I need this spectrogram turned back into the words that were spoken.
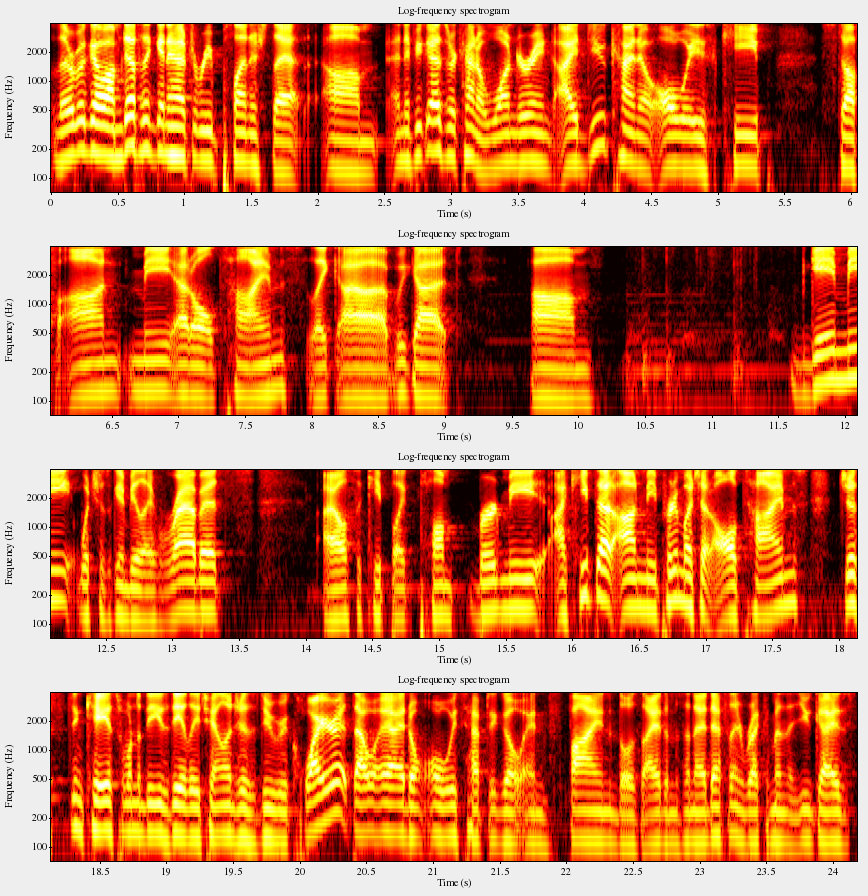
There we go. I'm definitely going to have to replenish that. Um, and if you guys are kind of wondering, I do kind of always keep stuff on me at all times. Like uh, we got um, game meat, which is gonna be like rabbits. I also keep like plump bird meat. I keep that on me pretty much at all times, just in case one of these daily challenges do require it. That way I don't always have to go and find those items. And I definitely recommend that you guys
